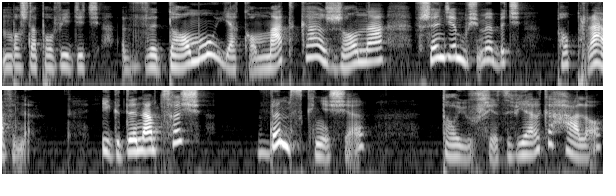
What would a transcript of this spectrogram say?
można powiedzieć, w domu, jako matka, żona, wszędzie musimy być poprawne. I gdy nam coś wymsknie się, to już jest wielkie halo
